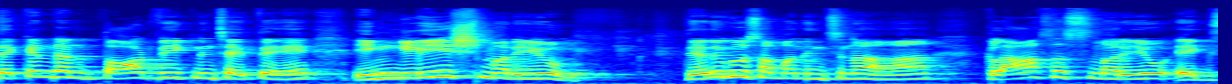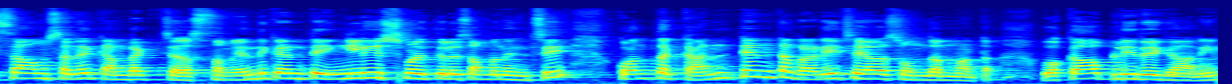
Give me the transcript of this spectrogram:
సెకండ్ అండ్ థర్డ్ వీక్ నుంచి అయితే ఇంగ్లీష్ మరియు తెలుగు సంబంధించిన క్లాసెస్ మరియు ఎగ్జామ్స్ అనేది కండక్ట్ చేస్తాం. ఎందుకంటే ఇంగ్లీష్ మరియు తెలుగు సంబంధించి కొంత కంటెంట్ రెడీ చేయాల్సి ఉందన్నమాట. ఒకాబులరీ కానీ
